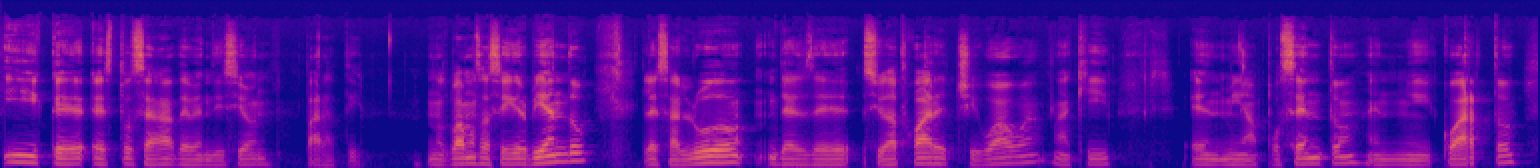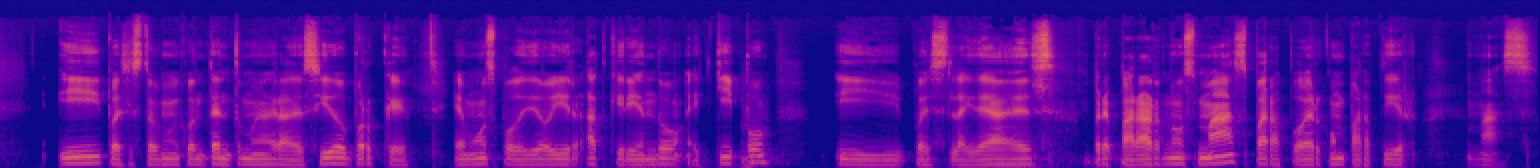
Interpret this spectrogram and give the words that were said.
y que esto sea de bendición para ti. Nos vamos a seguir viendo. Les saludo desde Ciudad Juárez, Chihuahua, aquí en mi aposento, en mi cuarto. Y pues estoy muy contento, muy agradecido porque hemos podido ir adquiriendo equipo y pues la idea es prepararnos más para poder compartir más.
